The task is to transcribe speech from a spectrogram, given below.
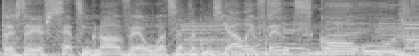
033 759 é o WhatsApp da Comercial em frente com os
